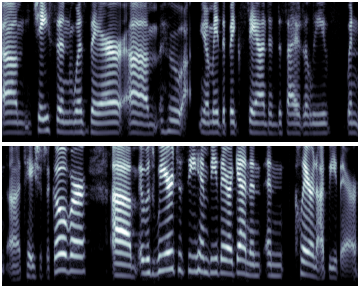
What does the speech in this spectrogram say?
um, Jason was there, um, who you know made the big stand and decided to leave when uh, Tayshia took over. Um, it was weird to see him be there again and and Clare not be there.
